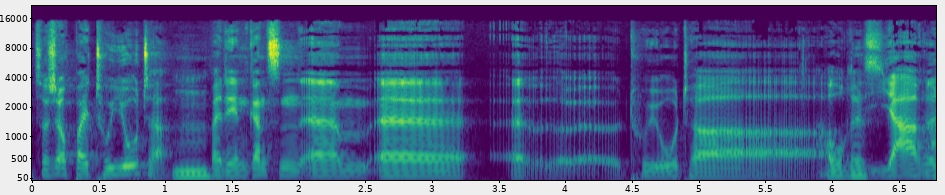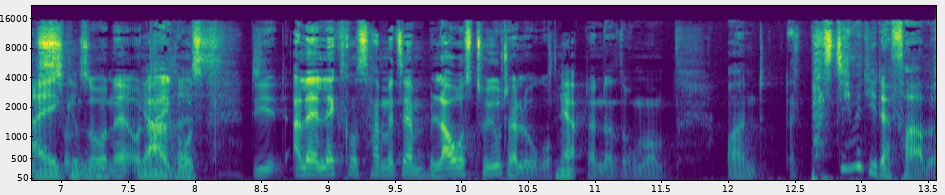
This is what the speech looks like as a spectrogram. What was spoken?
Zum Beispiel auch bei Toyota, Mhm. bei den ganzen ähm, äh, äh, Toyota Auris, Yaris Aigo, und so, ne? Und Yaris. Die, alle Elektros haben jetzt ja ein blaues Toyota-Logo. Ja. Dann da drumherum. Und das passt nicht mit jeder Farbe.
